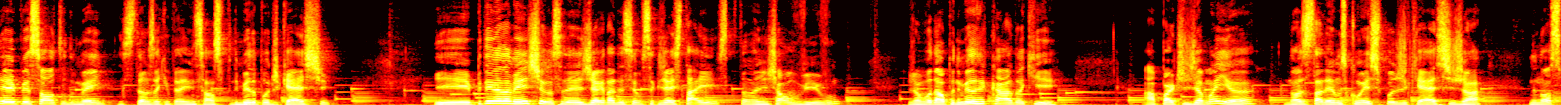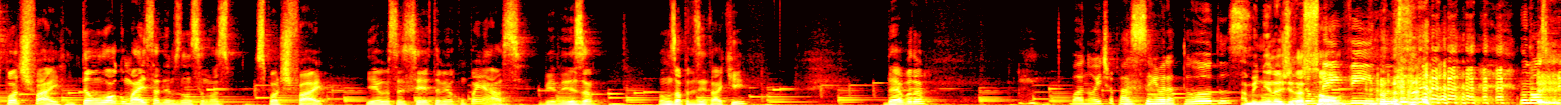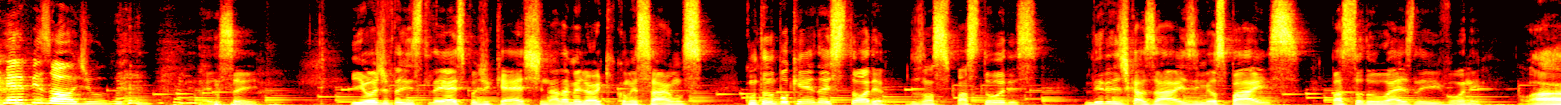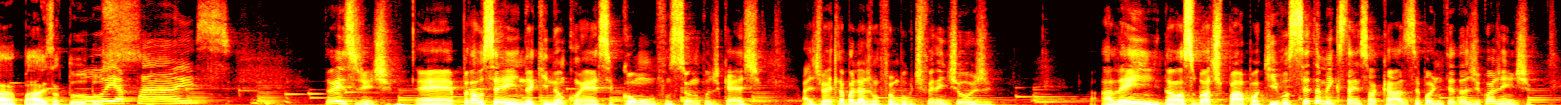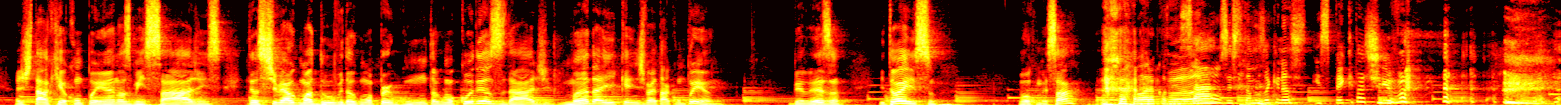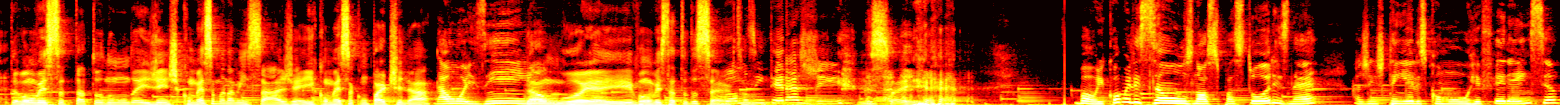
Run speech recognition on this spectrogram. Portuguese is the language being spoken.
E aí, pessoal, tudo bem? Estamos aqui para iniciar nosso primeiro podcast. E, primeiramente, eu gostaria de agradecer você que já está aí, escutando a gente ao vivo. Já vou dar o primeiro recado aqui. A partir de amanhã, nós estaremos com este podcast já no nosso Spotify. Então, logo mais estaremos lançando nosso Spotify. E aí, eu gostaria que você também acompanhasse, beleza? Vamos apresentar aqui. Débora. Boa noite, a paz do Senhor a todos. A menina girassol. Sejam bem-vindos no nosso primeiro episódio. É isso aí. E hoje, pra gente estrear esse podcast, nada melhor que começarmos contando um pouquinho da história dos nossos pastores, líderes de casais e meus pais, pastor Wesley e Ivone. Olá, paz a todos. Oi, a paz. Então é isso, gente. É, para você ainda que não conhece como funciona o podcast, a gente vai trabalhar de uma forma um pouco diferente hoje. Além do nosso bate-papo aqui, você também que está em sua casa, você pode interagir com a gente. A gente está aqui acompanhando as mensagens, então se tiver alguma dúvida, alguma pergunta, alguma curiosidade, manda aí que a gente vai estar acompanhando. Beleza? Então é isso. Vamos começar? Bora começar? Vamos, estamos aqui na expectativa. Então vamos ver se tá todo mundo aí. Gente, começa a mandar mensagem aí, começa a compartilhar. Dá um oizinho. Dá um oi aí, vamos ver se tá tudo certo. Vamos interagir. Isso aí. Bom, e como eles são os nossos pastores, né? A gente tem eles como referência.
